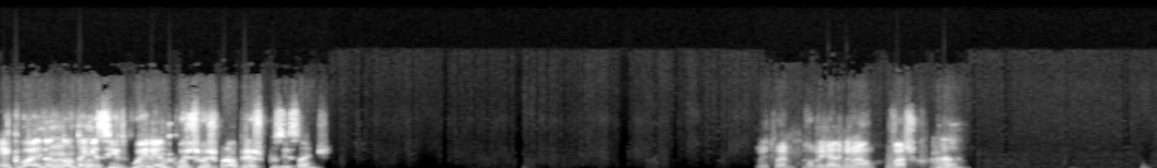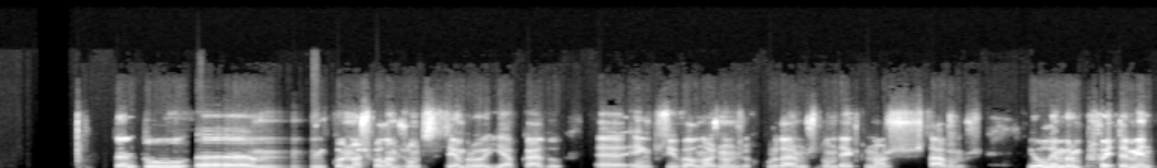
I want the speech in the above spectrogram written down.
é que Biden não tenha sido coerente com as suas próprias posições. Muito bem, obrigado, Emanuel. Vasco. Ah. Portanto, um, quando nós falamos de 1 de setembro, e há bocado é impossível nós não nos recordarmos de onde é que nós estávamos. Eu lembro-me perfeitamente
